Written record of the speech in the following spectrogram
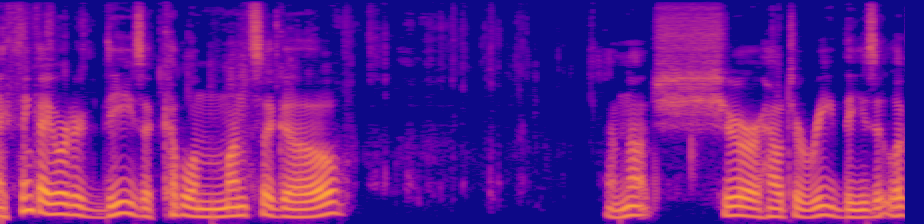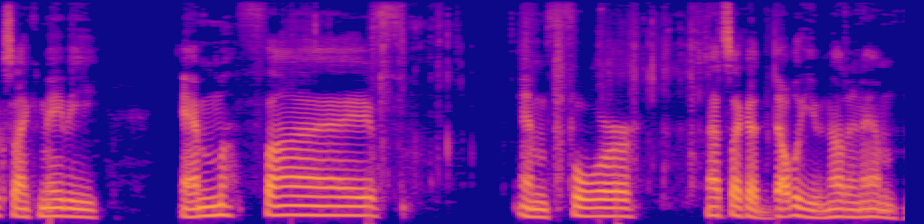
I think I ordered these a couple of months ago. I'm not sure how to read these. It looks like maybe M5, M4. That's like a W, not an M.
